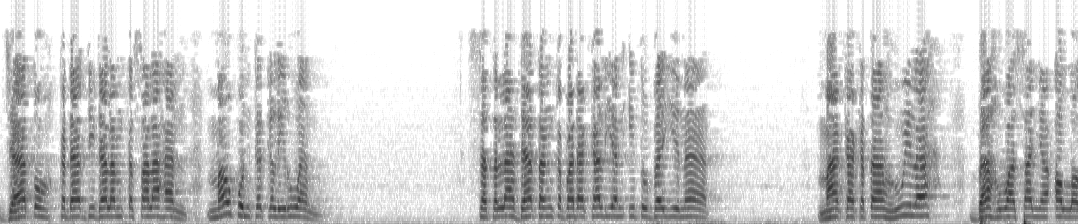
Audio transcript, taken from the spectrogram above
jatuh di dalam kesalahan maupun kekeliruan, setelah datang kepada kalian itu bayinat, maka ketahuilah bahwasanya Allah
